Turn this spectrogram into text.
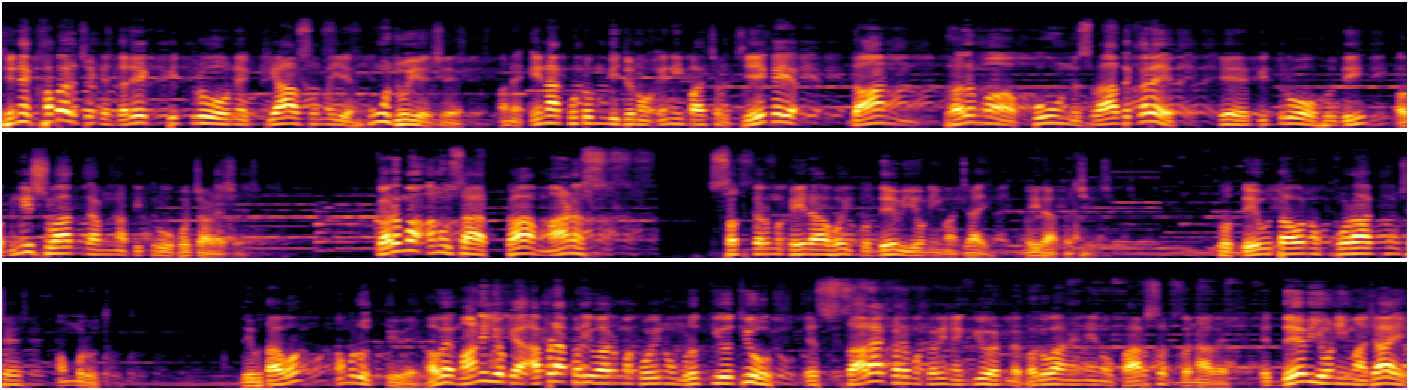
જેને ખબર છે કે દરેક પિતૃઓને કયા સમયે શું જોઈએ છે, અને એના કુટુંબીજનો એની પાછળ જે કઈ દાન, ધર્મ, પૂન, શ્રાદ્ધ કરે, એ પિતૃઓ સુધી અગ્નિસ્વાત નામના પિતૃઓ પહોંચાડે છે. કર્મ અનુસાર કા માણસ સત્કર્મ કર્યા હોય તો દેવ યોનીમાં જાય મૈરા પછી. તો દેવતાઓનો ખોરાક શું છે? અમૃત. દેવતાઓ અમૃત પીવે. હવે માની લો કે આપણા પરિવારમાં કોઈનું મૃત્યુ થયું, એ સારા કર્મ કરીને ગયો એટલે ભગવાન એને એનો પાર્ષદ બનાવે. એ દેવ યોનીમાં જાય,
